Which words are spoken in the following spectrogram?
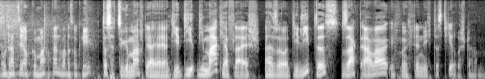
Und hat sie auch gemacht dann? War das okay? Das hat sie gemacht, ja, ja, ja. Die, die, die mag ja Fleisch. Also die liebt es, sagt aber, ich möchte nicht, dass Tiere sterben.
